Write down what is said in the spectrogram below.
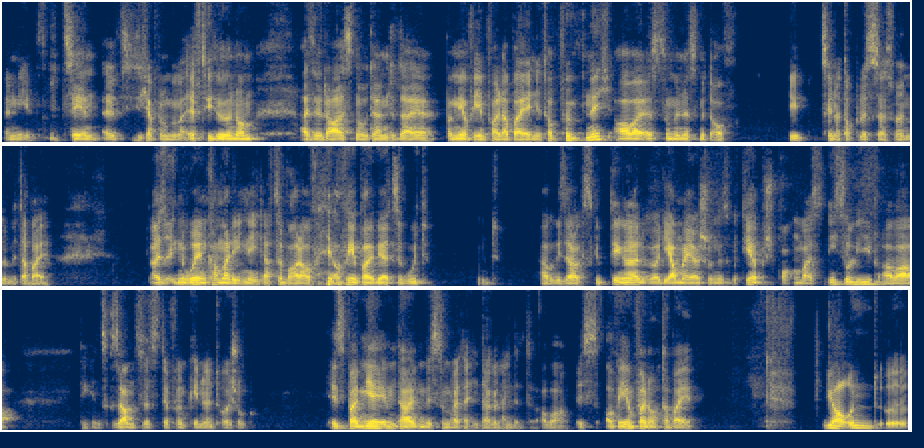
wenn ich jetzt 10, 11, ich habe nur mal 11 Titel genommen, also da ist No Time to Die bei mir auf jeden Fall dabei. In die Top 5 nicht, aber er ist zumindest mit auf die 10er Top-Liste, ist er mit dabei. Also ignorieren kann man dich nicht, dazu war er auf, auf jeden Fall wieder zu gut. Und aber wie gesagt, es gibt Dinge, über die haben wir ja schon diskutiert, besprochen, weil es nicht so lief, aber denke, insgesamt ist der Film keine Enttäuschung. Ist bei mir eben halt ein bisschen weiter hinter gelandet, aber ist auf jeden Fall noch dabei. Ja, und äh,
